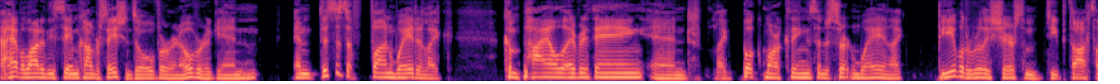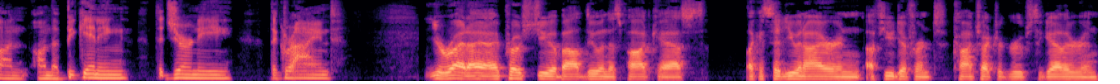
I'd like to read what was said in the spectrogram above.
I have a lot of these same conversations over and over again. And this is a fun way to like compile everything and like bookmark things in a certain way and like be able to really share some deep thoughts on on the beginning, the journey, the grind. You're right. I, I approached you about doing this podcast. Like I said, you and I are in a few different contractor groups together, and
